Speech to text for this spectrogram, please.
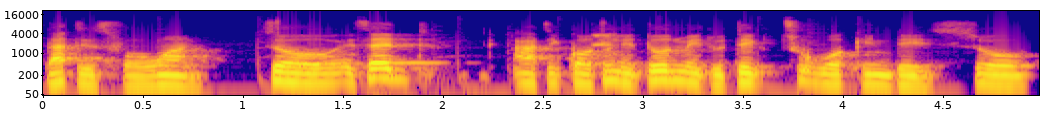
That is for one. So it said at the cartoon, they told me to take two working days. So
